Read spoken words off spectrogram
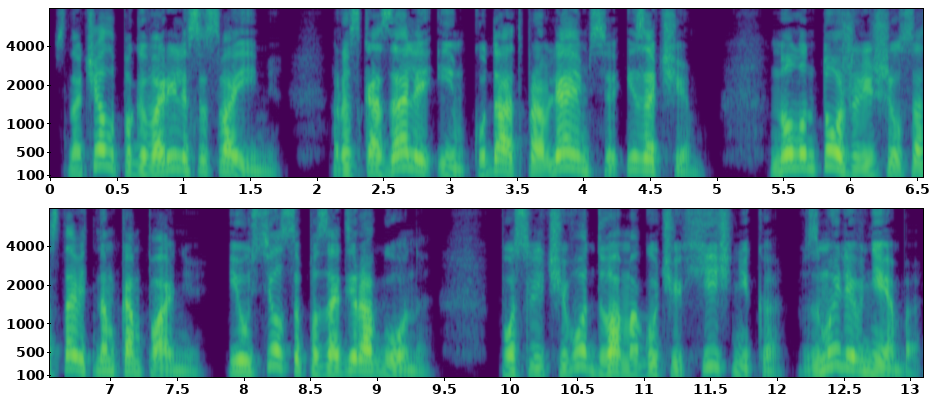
Сначала поговорили со своими, рассказали им, куда отправляемся и зачем. Нолан тоже решил составить нам компанию и уселся позади Рагона, после чего два могучих хищника взмыли в небо.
